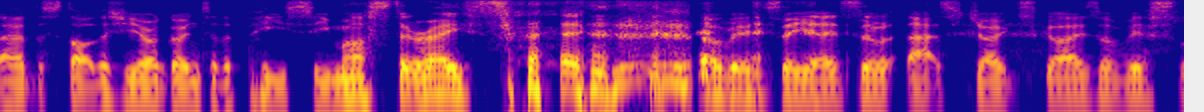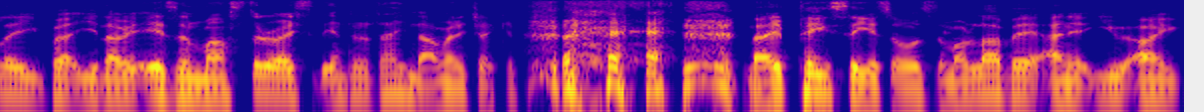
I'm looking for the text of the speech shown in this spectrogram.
at the start of this year, I got into the PC Master Race. obviously, yeah, so that's jokes, guys. Obviously, but you know it is a Master Race at the end of the day. No, I'm only joking. no, PC is awesome. I love it, and it, you, I,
